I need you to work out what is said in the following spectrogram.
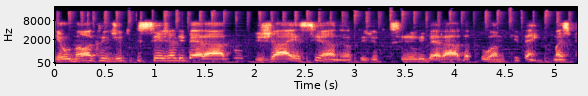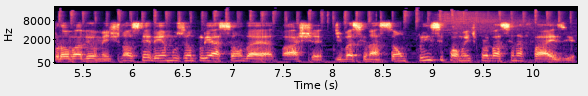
eu não acredito que seja liberado já esse ano. Eu acredito que seja liberada para o ano que vem. Mas provavelmente nós teremos ampliação da faixa de vacinação, principalmente para a vacina Pfizer.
